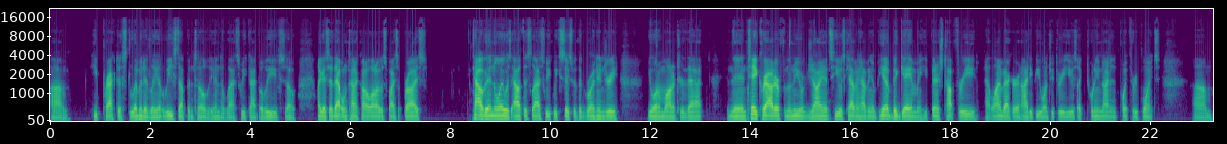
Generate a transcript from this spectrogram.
Um, he practiced limitedly at least up until the end of last week, I believe. So, like I said, that one kind of caught a lot of us by surprise. Kyle Van Noy was out this last week, week six, with a groin injury. You want to monitor that. And then Tae Crowder from the New York Giants, he was having having a he had a big game. I mean, he finished top three at linebacker in IDP one two three. He was like twenty nine point three points. Um,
